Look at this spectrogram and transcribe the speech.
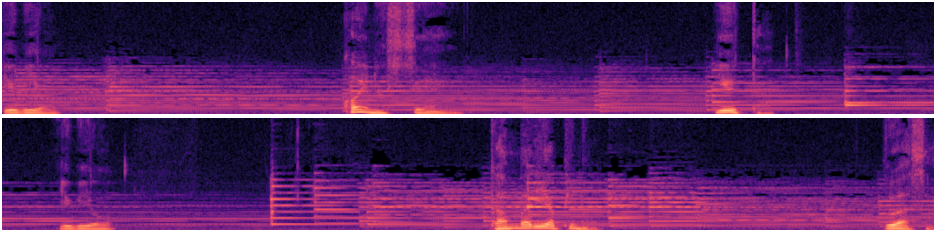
指輪。声の出演ゆうた。指輪。頑張り屋ピノ。ブアさん。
